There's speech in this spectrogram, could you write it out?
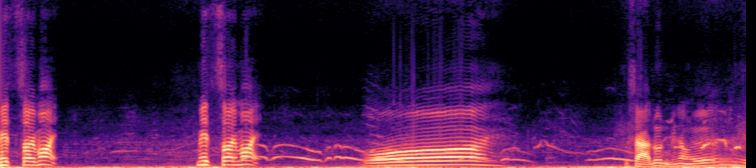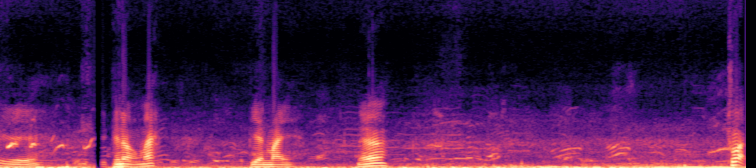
มิดซอยม้อยมิดซอยม้อยโอ้ยอุตส่าห์รุ่นพี่น้องเอ้ยพี่น้องมา เปลี่ยนใหม่หนึ่งชวด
